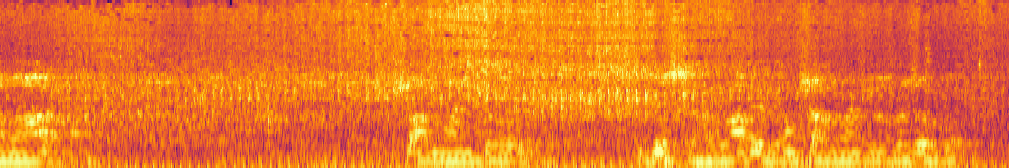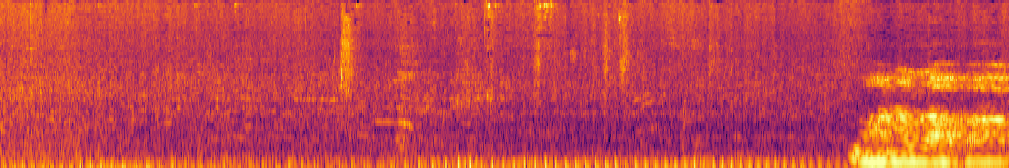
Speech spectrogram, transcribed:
আমার সম্মানিত দুস্থ এবং সম্মানীয় বুজুর্গ মহান আল্লাহ পাক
